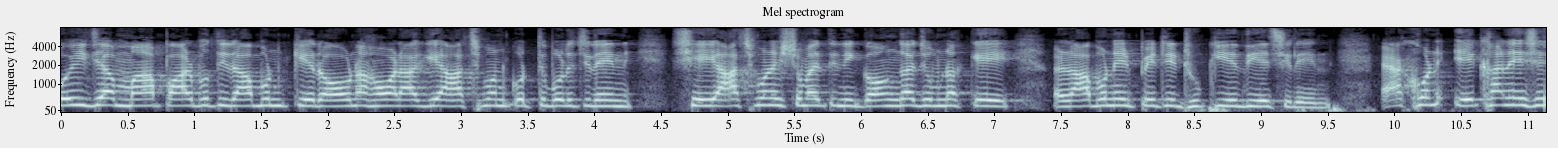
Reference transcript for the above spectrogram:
ওই যা মা পার্বতী রাবণকে রওনা হওয়ার আগে আচমন করতে বলেছিলেন, সেই আচমনের সময় তিনি গঙ্গা যমুনাকে রাবণের পেটে ঢুকিয়ে দিয়েছিলেন। এখন এখানে এসে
